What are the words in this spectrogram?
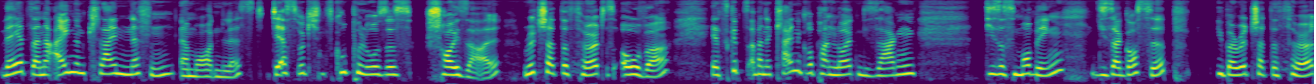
wer jetzt seine eigenen kleinen Neffen ermorden lässt, der ist wirklich ein skrupelloses Scheusal. Richard III ist over. Jetzt gibt es aber eine kleine Gruppe an Leuten, die sagen, dieses Mobbing, dieser Gossip über Richard III,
